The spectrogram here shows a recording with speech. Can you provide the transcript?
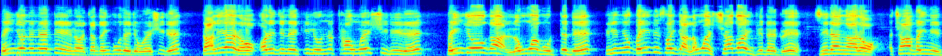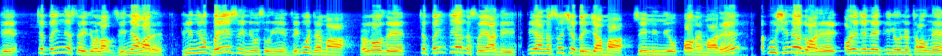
ဘိန်းကျောနည်းနည်းတင်ရင်တော့ကျပ်သိန်း90ကျော်ပဲရှိတယ်ဒါလေးကတော့ original ကီလို2000ပဲရှိသေးတယ်ဘိန်းကျောကလုံးဝကိုတက်တယ်ဒီလိုမျိုးဘိန်းတစ်စိုက်ကလုံးဝရှားသွားပြီဖြစ်တဲ့အတွက်ဈေးတန်းကတော့အခြားဘိန်းတွေတဲ့ကျပ်သိန်း20ကျော်လောက်ဈေးများပါတယ်ဒီလိုမျိုးဘိန်းအစင်မျိုးဆိုရင်ဈေးကွက်ထဲမှာလောလောဆယ်ကျပ်သိန်း120ကနေ128သိန်းကြားမှာဈေးမျိုးမျိုးပေါက်နိုင်ပါတယ်အခုရှင်းပြသွားတဲ့ original ကီလို2000နဲ့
